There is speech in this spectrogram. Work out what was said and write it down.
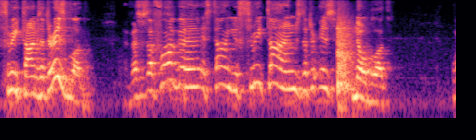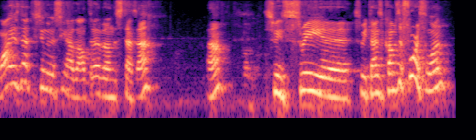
three times that there is blood. A Versus Aflaga is telling you three times that there is no blood. Why is that? You're going to see how the Alter Rebbe understands. Huh? Huh? Means three uh, three times. It comes the fourth one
